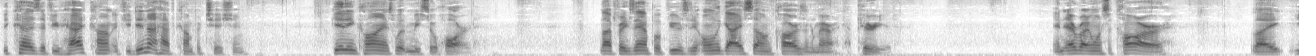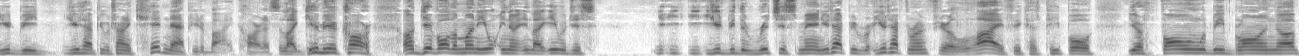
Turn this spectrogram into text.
Because if you had com- if you did not have competition, getting clients wouldn't be so hard. Like for example, if you was the only guy selling cars in America, period, and everybody wants a car, like you'd be you'd have people trying to kidnap you to buy a car. That's like, give me a car, I'll give all the money. You you know, like it would just you'd be the richest man. You'd have to you'd have to run for your life because people, your phone would be blowing up.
